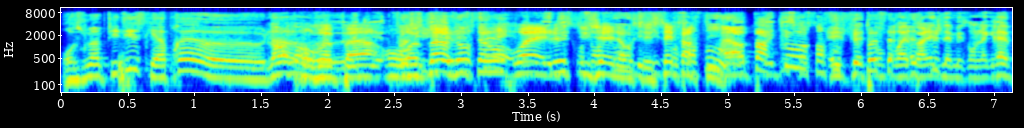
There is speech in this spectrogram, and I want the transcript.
On se met un petit disque et après, euh, non, non, on repart, on repart justement. Ouais, le sujet lancé, c'est parti. Alors par contre, je peux pourrait parler de la maison de la grève.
